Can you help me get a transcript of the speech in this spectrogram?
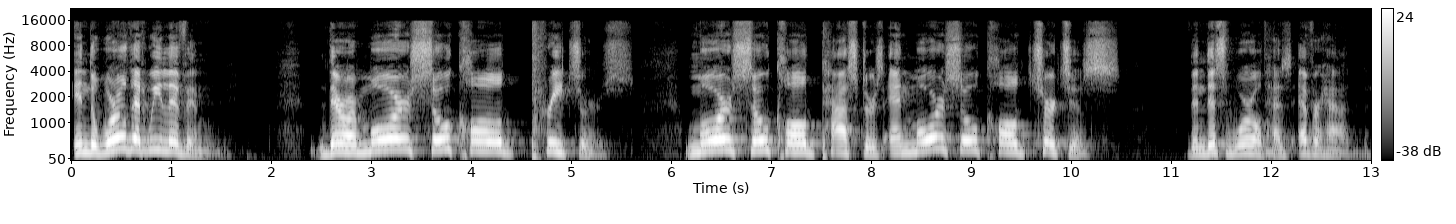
In the world that we live in, there are more so called preachers, more so called pastors, and more so called churches than this world has ever had.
